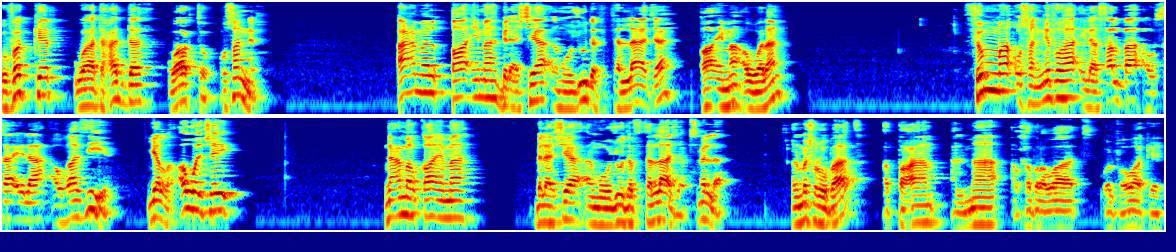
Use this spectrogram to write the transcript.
أفكر وأتحدث وأكتب أصنف أعمل قائمة بالأشياء الموجودة في الثلاجة قائمة أولا. ثم أصنفها إلى صلبة أو سائلة أو غازية. يلا أول شيء نعمل قائمة بالأشياء الموجودة في الثلاجة. بسم الله. المشروبات الطعام الماء الخضروات والفواكه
